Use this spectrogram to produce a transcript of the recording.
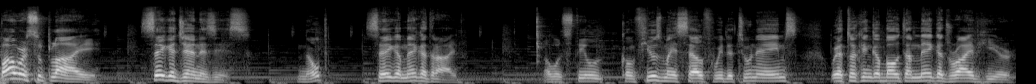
Power supply, Sega Genesis. Nope, Sega Mega Drive. I will still confuse myself with the two names. We are talking about a Mega Drive here.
